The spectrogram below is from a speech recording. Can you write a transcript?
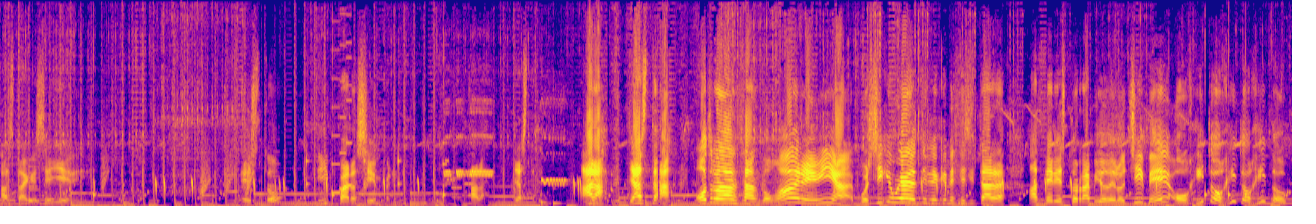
Hasta que se llene Esto Y para siempre. Hala, ya está ¡Hala! ¡Ya está! ¡Otro lanzando! ¡Madre mía! Pues sí que voy a tener que necesitar hacer esto rápido de los chips, ¿eh? Ojito, ojito, ojito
